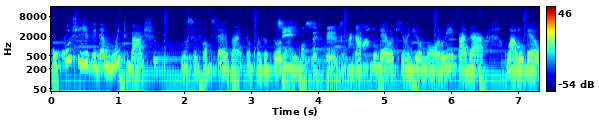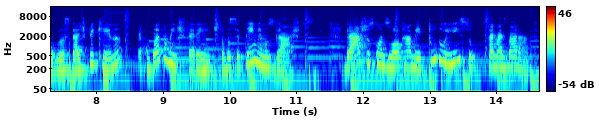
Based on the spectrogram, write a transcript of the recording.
o custo de vida é muito baixo, você for observar. Então, quando eu tô Sim, aqui, com certeza. pagar um aluguel aqui onde eu moro e pagar um aluguel numa cidade pequena é completamente diferente. Então, você tem menos gastos. Gastos com deslocamento, tudo isso sai mais barato.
